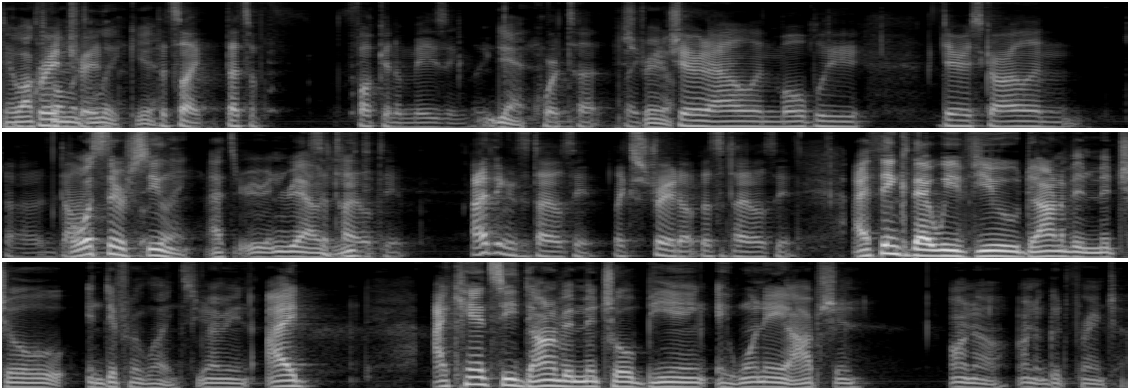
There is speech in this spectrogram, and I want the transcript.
they walk great home with trade. the lick. Yeah, That's like that's a fucking amazing like, Yeah, quartet. Like straight up. Jarrett Allen, Mobley, Darius Garland. Uh, but what's their Donovan, ceiling? That's in It's a reality. You title team. I think it's a title team. Like straight up, that's a title team. I think that we view Donovan Mitchell in different lights. You know what I mean? I I can't see Donovan Mitchell being a one A option on a on a good franchise.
